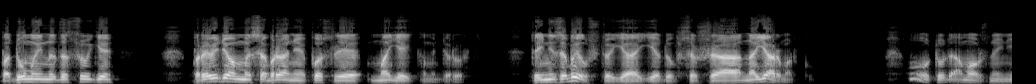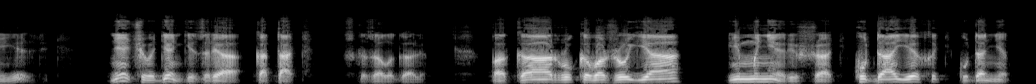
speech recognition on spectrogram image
подумай на досуге. Проведем мы собрание после моей командировки. Ты не забыл, что я еду в США на ярмарку? Ну, туда можно и не ездить. Нечего деньги зря катать, — сказала Галя. Пока руковожу я, и мне решать, куда ехать, куда нет.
